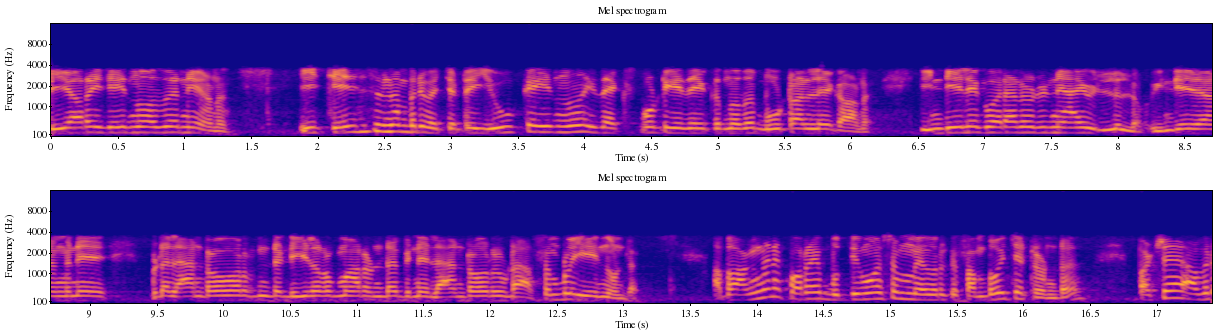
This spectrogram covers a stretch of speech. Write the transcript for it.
ഡി ആർ ഐ ചെയ്യുന്നത് അത് തന്നെയാണ്. ഈ ചേഞ്ചസ് നമ്പർ വെച്ചിട്ട് യു കെയിൽ നിന്ന് ഇത് എക്സ്പോർട്ട് ചെയ്തേക്കുന്നത് ഭൂട്ടാനിലേക്കാണ്. ഇന്ത്യയിലേക്ക് വരാൻ ഒരു ന്യായം ഇല്ലല്ലോ. ഇന്ത്യയിൽ അങ്ങനെ ഇവിടെ ലാൻഡ് റോവറിന്റെ ഡീലർമാരുണ്ട് പിന്നെ ലാൻഡ് റോവർ ഇവിടെ അസംബിൾ ചെയ്യുന്നുണ്ട്. അപ്പൊ അങ്ങനെ കുറെ ബുദ്ധിമോശം ഇവർക്ക് സംഭവിച്ചിട്ടുണ്ട്. പക്ഷെ അവർ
